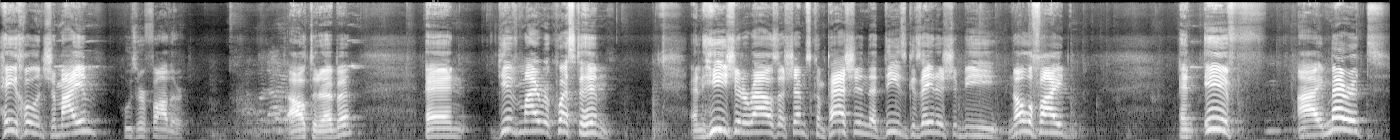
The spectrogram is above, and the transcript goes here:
Heichel and Shemayim, who's her father? Alter Rebbe, and give my request to him. And he should arouse Hashem's compassion that these gazetas should be nullified. And if I merit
